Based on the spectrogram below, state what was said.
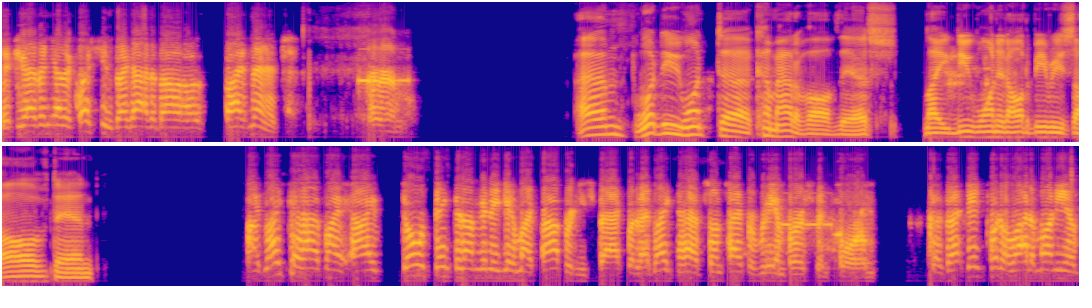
If you have any other questions, I got about five minutes. Um, um what do you want to come out of all of this? Like, do you want it all to be resolved? And I'd like to have my. I don't think that I'm going to get my properties back, but I'd like to have some type of reimbursement for them because I did put a lot of money of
